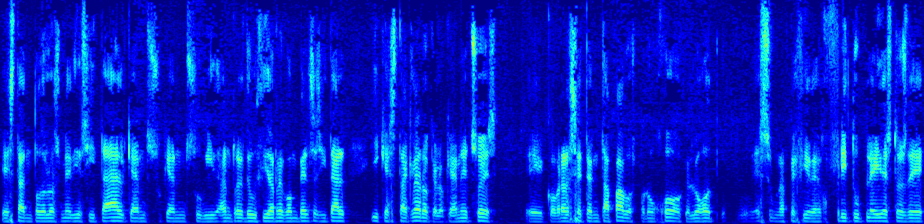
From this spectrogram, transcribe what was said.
está en todos los medios y tal, que han, que han subido, han reducido recompensas y tal, y que está claro que lo que han hecho es eh, cobrar 70 pavos por un juego que luego es una especie de free to play de estos de,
